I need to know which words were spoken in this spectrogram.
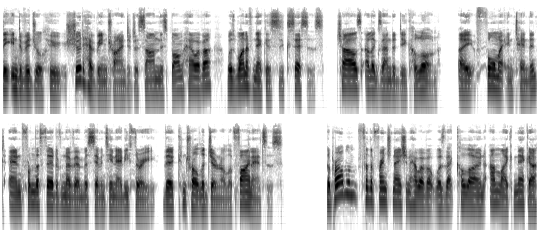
The individual who should have been trying to disarm this bomb, however, was one of Necker's successors, Charles Alexander de Calonne, a former intendant and from the 3rd of November 1783, the Controller General of Finances. The problem for the French nation, however, was that Calonne, unlike Necker,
